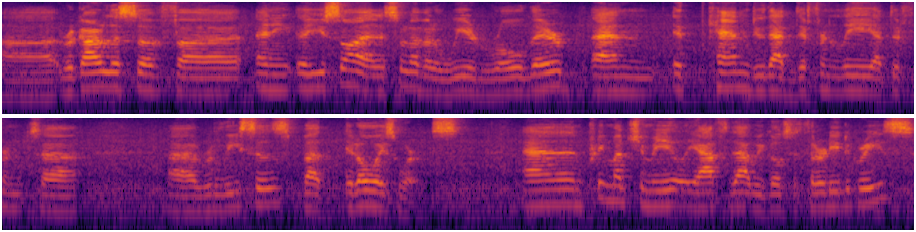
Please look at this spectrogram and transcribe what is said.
Uh, regardless of uh, any, uh, you saw it sort of a weird roll there, and it can do that differently at different uh, uh, releases, but it always works. And pretty much immediately after that, we go to 30 degrees.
